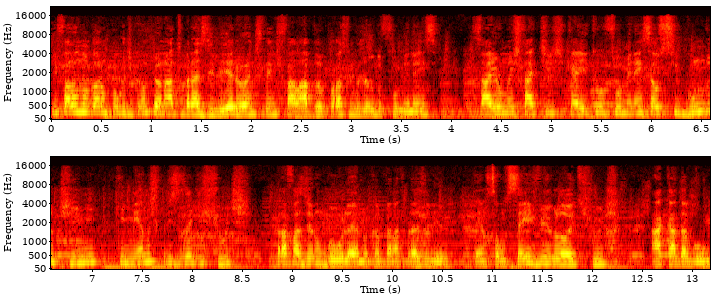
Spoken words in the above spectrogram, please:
E falando agora um pouco de campeonato brasileiro, antes da gente falar do próximo jogo do Fluminense, saiu uma estatística aí que o Fluminense é o segundo time que menos precisa de chute para fazer um gol né, no Campeonato Brasileiro. São 6,8 chutes a cada gol.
